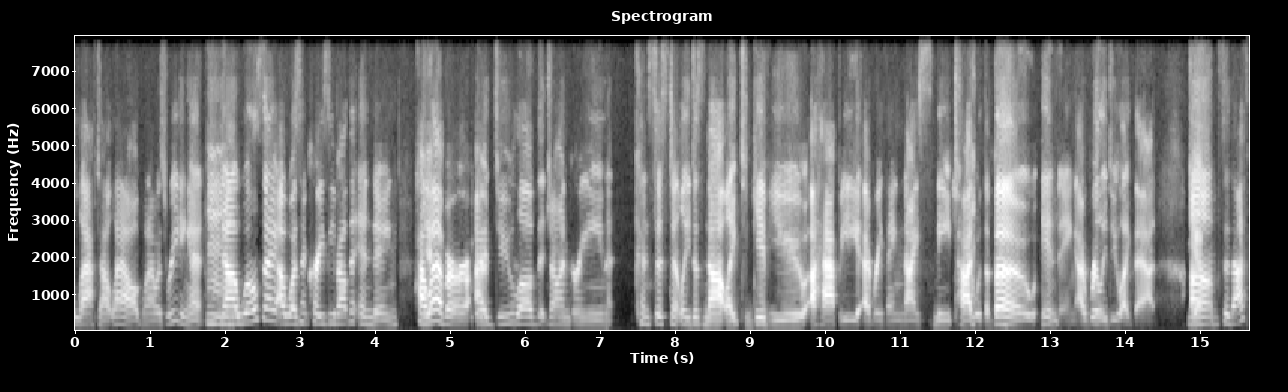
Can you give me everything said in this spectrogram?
laughed out loud when I was reading it. Mm. Now I will say I wasn't crazy about the ending. However, I do love that John Green consistently does not like to give you a happy, everything nice, neat, tied with a bow ending. I really do like that. Yeah. Um, so that's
